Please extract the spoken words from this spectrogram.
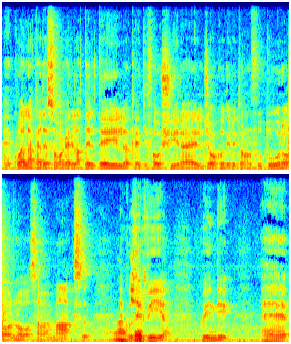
eh, quella che adesso magari la Telltale che ti fa uscire il gioco di Ritorno al futuro, il nuovo Sam Max ah, e così certo. via. Quindi eh,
